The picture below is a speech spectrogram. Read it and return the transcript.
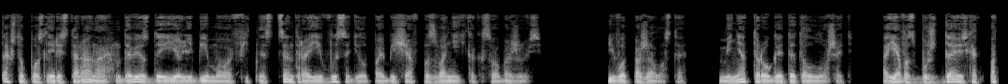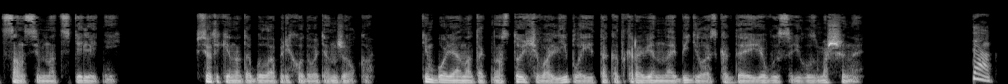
Так что после ресторана довез до ее любимого фитнес-центра и высадил, пообещав позвонить, как освобожусь. И вот, пожалуйста, меня трогает эта лошадь, а я возбуждаюсь, как пацан семнадцатилетний. Все-таки надо было оприходовать Анжелку. Тем более она так настойчиво липла и так откровенно обиделась, когда ее высадил из машины. «Так,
